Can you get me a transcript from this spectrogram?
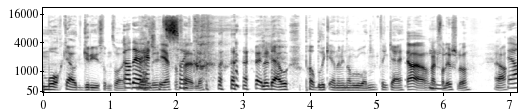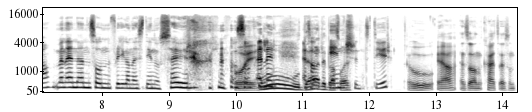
Måke er jo et grusomt svar. Ja, det er jo helt helt forferdelig. Eller det er jo public enemy number one, tenker jeg. Ja, ja, i hvert fall i Oslo. Ja. Ja, men enn en sånn flygende dinosaur eller noe Oi. sånt. Eller oh, et sånt ancient dyr. Oh, ja, en sånn, hva heter det, sånn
